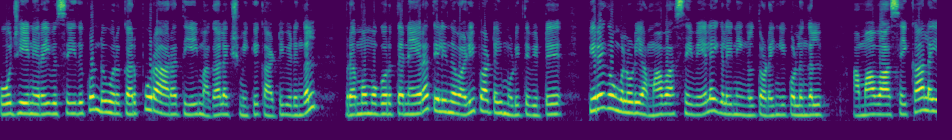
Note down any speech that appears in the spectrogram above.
பூஜையை நிறைவு செய்து கொண்டு ஒரு கற்பூர ஆரத்தியை மகாலட்சுமிக்கு காட்டிவிடுங்கள் பிரம்ம முகூர்த்த நேரத்தில் இந்த வழிபாட்டை முடித்துவிட்டு பிறகு உங்களுடைய அமாவாசை வேலைகளை நீங்கள் தொடங்கிக் கொள்ளுங்கள். அமாவாசை காலை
